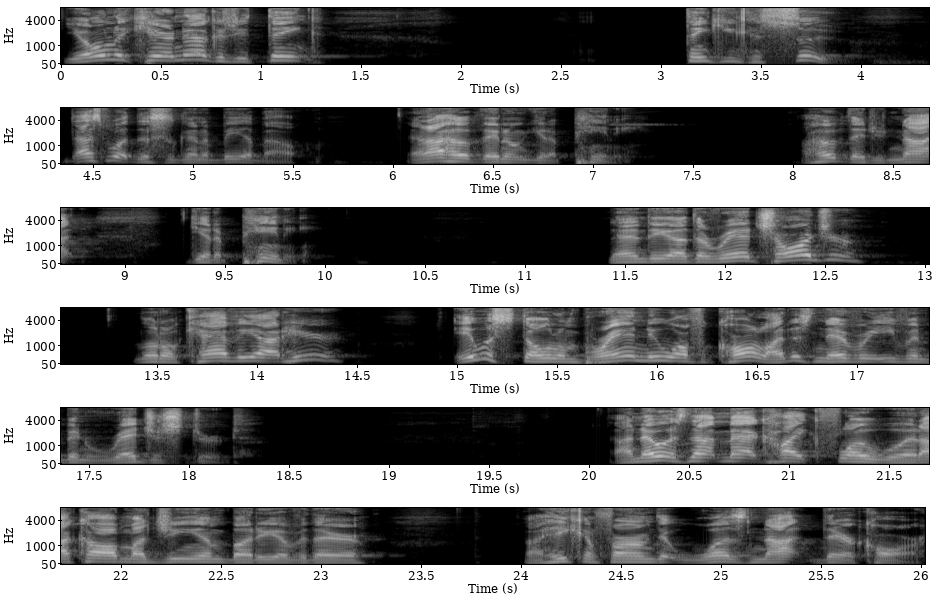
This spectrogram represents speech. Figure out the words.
You only care now because you think think you can sue. That's what this is going to be about. And I hope they don't get a penny. I hope they do not get a penny. Then the uh, the red Charger, little caveat here, it was stolen brand new off of car lot. It's never even been registered. I know it's not Mac Haik Flowwood. I called my GM buddy over there. Uh, he confirmed it was not their car.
